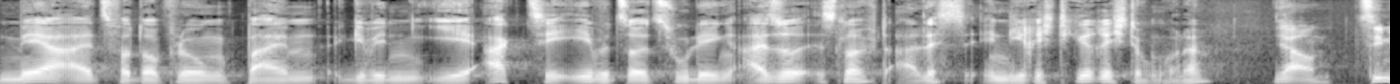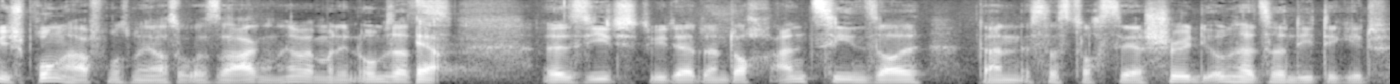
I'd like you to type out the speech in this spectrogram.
Mehr als Verdopplung beim Gewinn je Aktie. EBIT soll zulegen. Also es läuft alles in die richtige Richtung, oder? Ja, und ziemlich sprunghaft, muss man ja auch sogar sagen. Ne? Wenn man den Umsatz ja. äh, sieht, wie der dann doch anziehen soll, dann ist das doch sehr schön. Die Umsatzrendite geht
